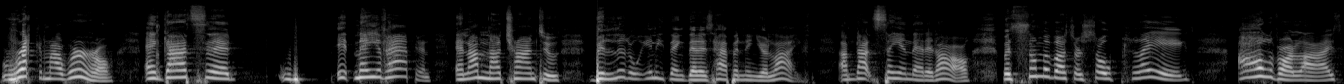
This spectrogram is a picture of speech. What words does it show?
wreck my world. And God said, it may have happened. And I'm not trying to belittle anything that has happened in your life. I'm not saying that at all. But some of us are so plagued all of our lives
